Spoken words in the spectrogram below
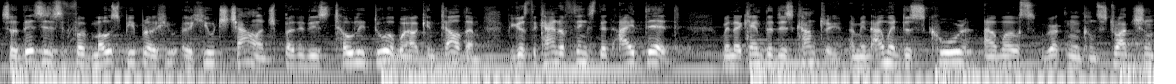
So this is for most people a, hu a huge challenge, but it is totally doable, I can tell them, because the kind of things that I did when I came to this country, I mean, I went to school, I was working in construction,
